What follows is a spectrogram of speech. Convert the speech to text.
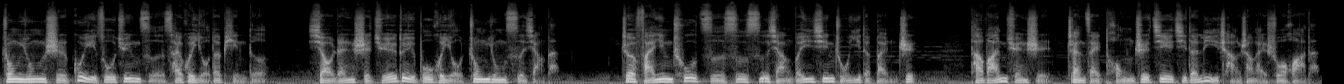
中庸是贵族君子才会有的品德，小人是绝对不会有中庸思想的。这反映出子思思想唯心主义的本质。他完全是站在统治阶级的立场上来说话的。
